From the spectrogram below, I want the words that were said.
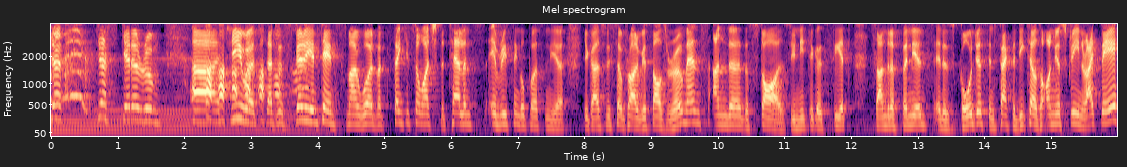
Just, just get a room. Uh, gee whiz, that was very intense, my word. But thank you so much, the talents, every single person here. You guys be so proud of yourselves. Romance Under the Stars. You need to go see it. Zandrift Vineyards. It is gorgeous. In fact, the details are on your screen right there.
